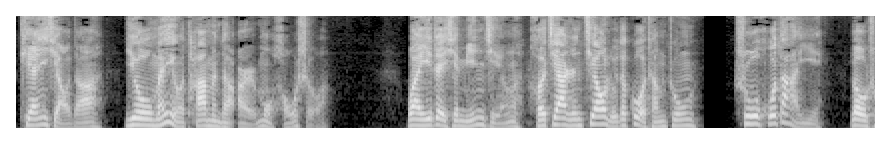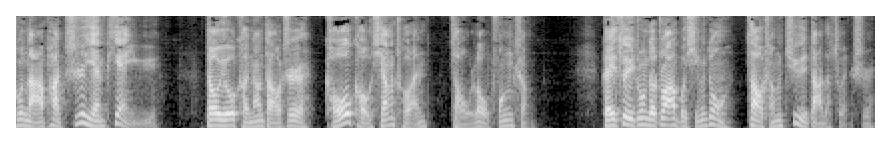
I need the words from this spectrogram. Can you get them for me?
天晓得有没有他们的耳目喉舌。万一这些民警和家人交流的过程中疏忽大意，露出哪怕只言片语。都有可能导致口口相传、走漏风声，给最终的抓捕行动造成巨大的损失。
